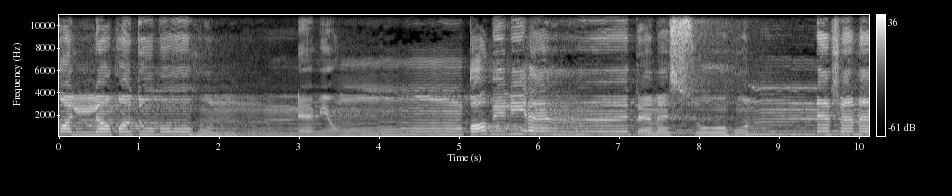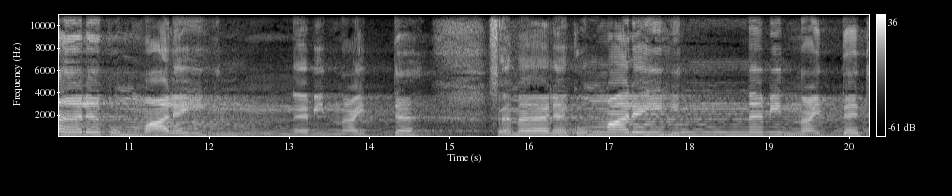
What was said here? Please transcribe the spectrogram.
طلقتموهن من قبل أن تمسوهن فما لكم عليهن من عدة فما لكم عليهن من عدة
